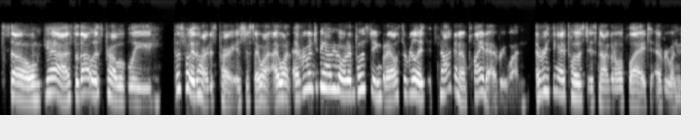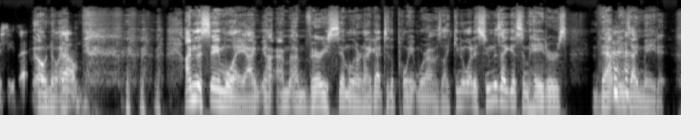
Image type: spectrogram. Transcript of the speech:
so yeah, so that was probably that's probably the hardest part is just I want I want everyone to be happy about what I'm posting, but I also realize it's not going to apply to everyone. Everything I post is not going to apply to everyone who sees it. Oh no. So. I'm the same way. I'm, I'm I'm very similar, and I got to the point where I was like, you know what? As soon as I get some haters, that means I made it.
